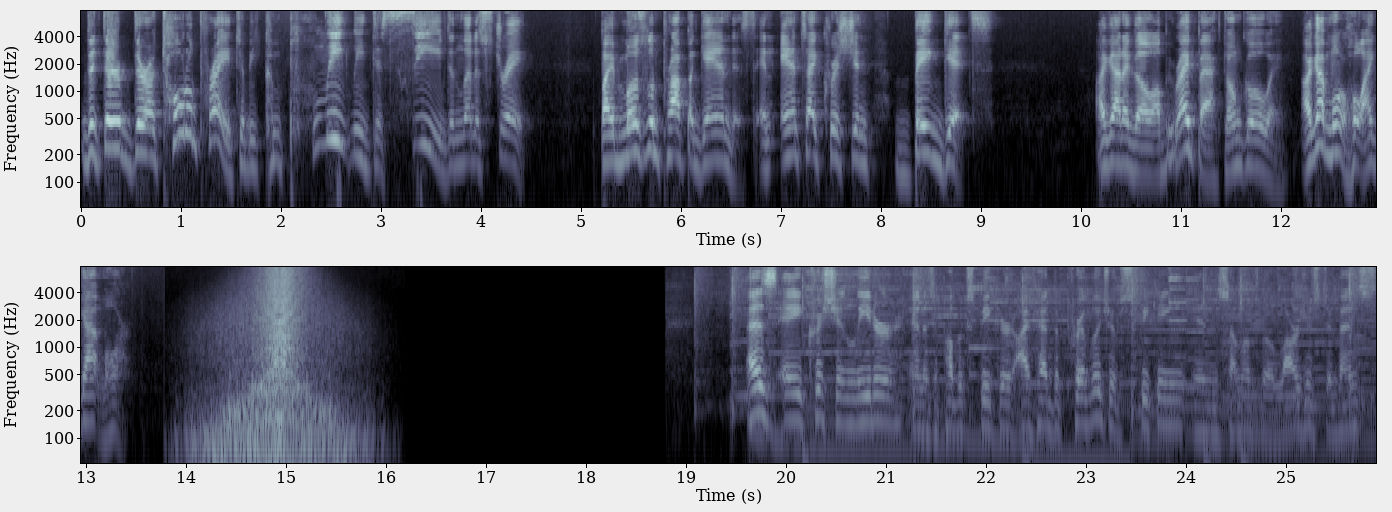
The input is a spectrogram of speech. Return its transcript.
that they're, they're a total prey to be completely deceived and led astray by Muslim propagandists and anti Christian bigots I gotta go. I'll be right back. Don't go away. I got more. Oh, I got more. As a Christian leader and as a public speaker, I've had the privilege of speaking in some of the largest events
